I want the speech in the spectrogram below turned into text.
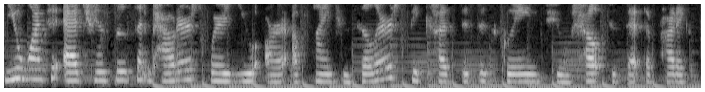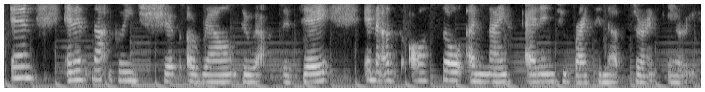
You want to add translucent powders where you are applying concealers because this is going to help to set the products in and it's not going to shift around throughout the day and it's also a nice add-in to brighten up certain area.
